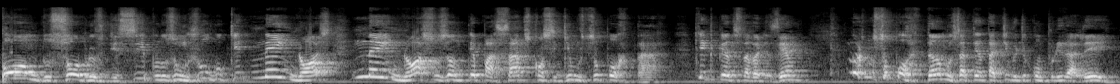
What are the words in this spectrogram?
Pondo sobre os discípulos um jugo que nem nós, nem nossos antepassados conseguimos suportar. O que, que Pedro estava dizendo? Nós não suportamos a tentativa de cumprir a lei.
